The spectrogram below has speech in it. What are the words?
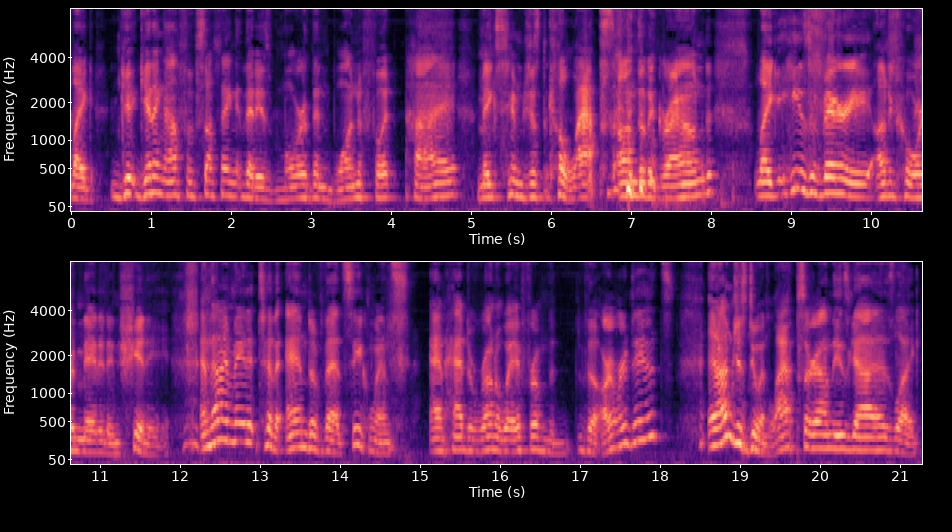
like get, getting off of something that is more than one foot high makes him just collapse onto the ground. Like he's very uncoordinated and shitty. And then i made it to the end of that sequence and had to run away from the the armor dudes. And I'm just doing laps around these guys, like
